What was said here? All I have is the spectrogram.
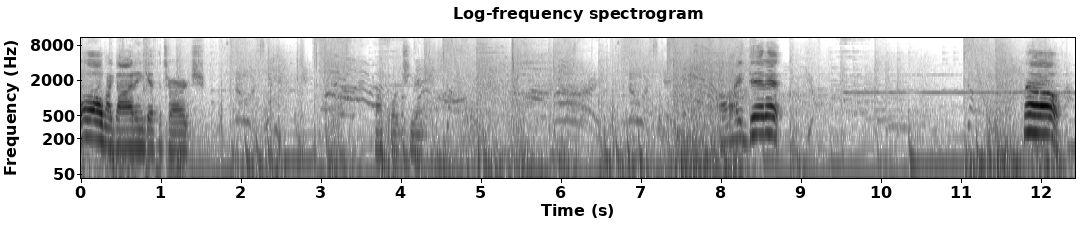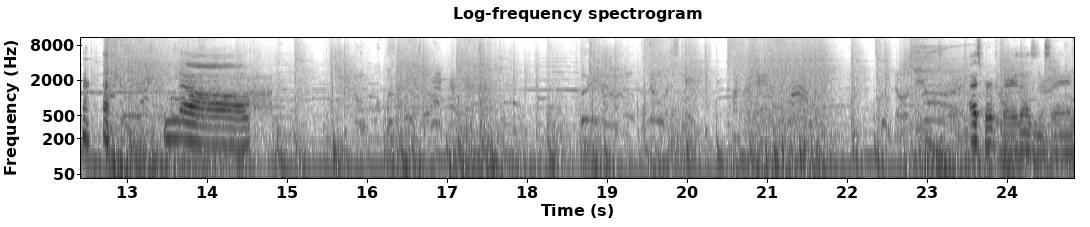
Oh my god, I didn't get the charge. Unfortunate. Oh, I did it! No! no! That's perfect, parry. That was insane.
